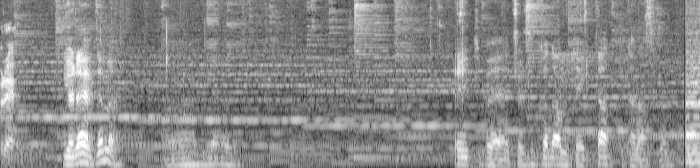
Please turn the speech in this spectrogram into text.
Buraya. Görev değil mi? Aa bilemedim. Evet be çocuk adam tekte attı kanatları.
